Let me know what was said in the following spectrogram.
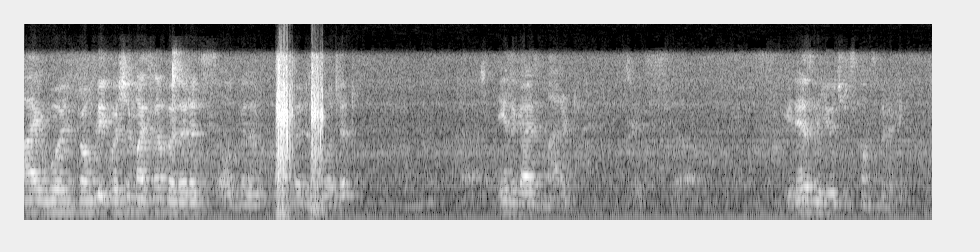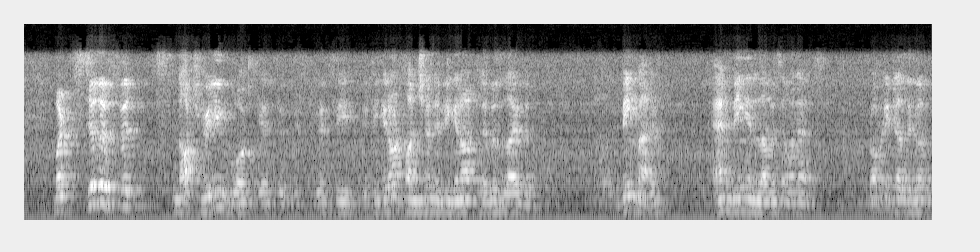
I would probably question myself whether it's or whether, whether it's worth it. Uh, a, the guy is married. It's, uh, it is a huge responsibility. But still, if it's not really work, if, if, if, he, if he cannot function, if he cannot live his life with being married and being in love with someone else, probably tell the girl.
